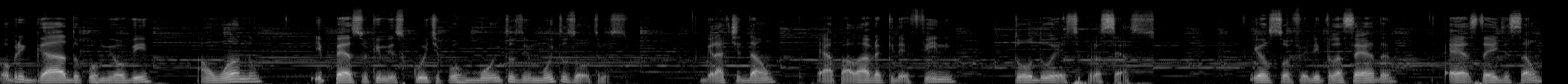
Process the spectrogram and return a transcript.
Obrigado por me ouvir há um ano e peço que me escute por muitos e muitos outros. Gratidão é a palavra que define todo esse processo. Eu sou Felipe Lacerda, esta edição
